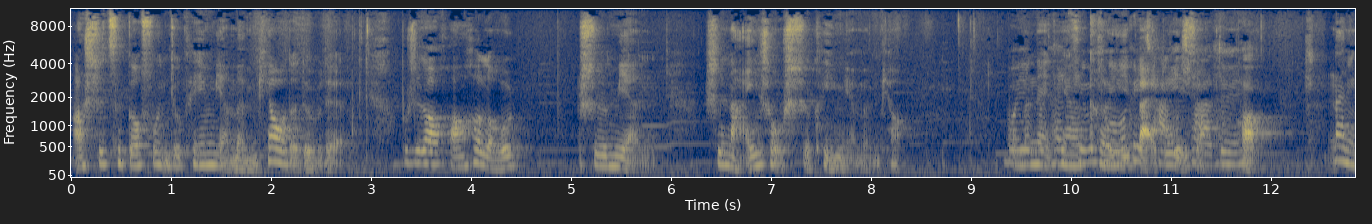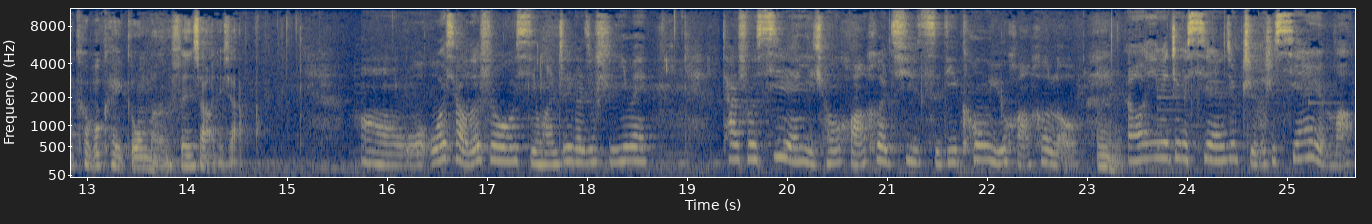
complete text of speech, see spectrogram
啊诗词歌赋，你就可以免门票的，对不对？不知道黄鹤楼是免是哪一首诗可以免门票？我我们哪天可以查百度下。一下对好，那你可不可以给我们分享一下？哦，我我小的时候喜欢这个，就是因为他说昔人已乘黄鹤去，此地空余黄鹤楼。嗯，然后因为这个昔人就指的是仙人嘛，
